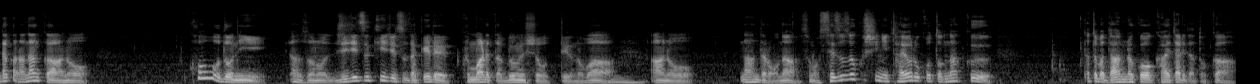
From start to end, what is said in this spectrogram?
だからなんかあの高度にあのその事実記述だけで組まれた文章っていうのは、あのなんだろうなその接続詞に頼ることなく例えば段落を変えたりだとか、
